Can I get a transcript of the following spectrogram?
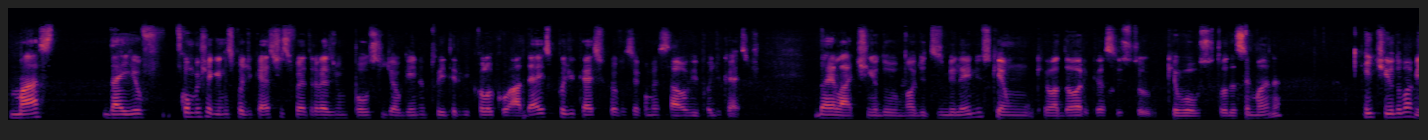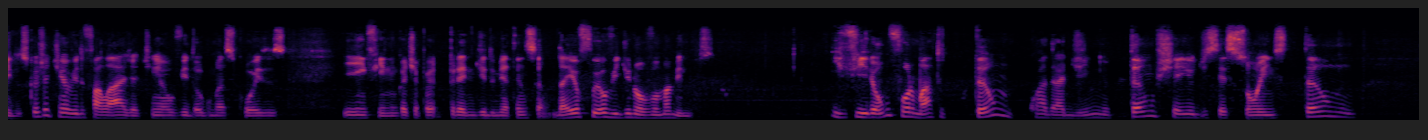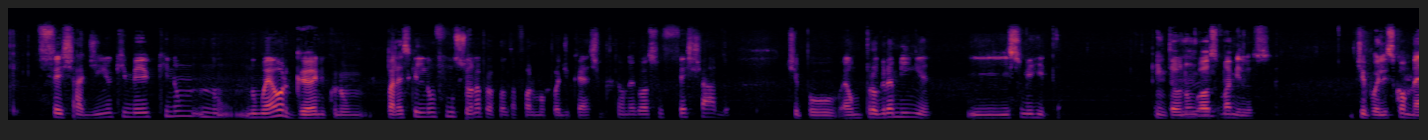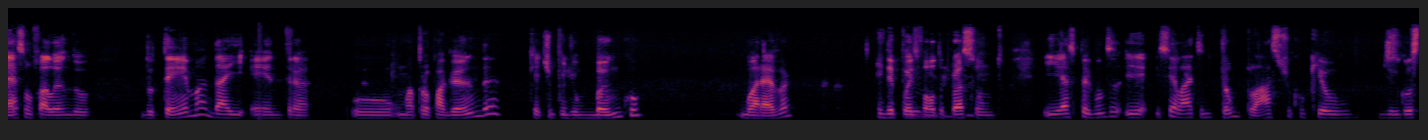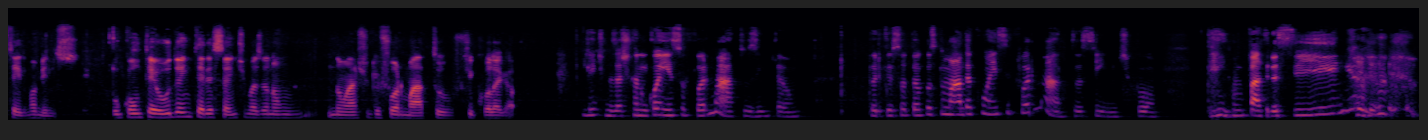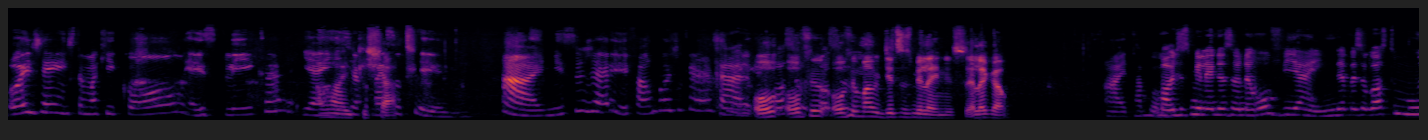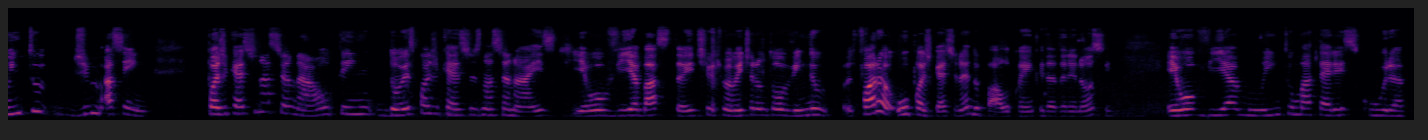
Mas daí eu, como eu cheguei nos podcasts, foi através de um post de alguém no Twitter que colocou ah, 10 podcasts para você começar a ouvir podcast. Daí lá tinha do Malditos Milênios, que é um que eu adoro, que eu assisto, que eu ouço toda semana. E tinha o do Mamilos, que eu já tinha ouvido falar, já tinha ouvido algumas coisas. E, enfim, nunca tinha prendido minha atenção. Daí eu fui ouvir de novo o Mamilos. E virou um formato tão quadradinho, tão cheio de sessões, tão fechadinho que meio que não, não, não é orgânico. Não, parece que ele não funciona para a plataforma podcast porque é um negócio fechado. Tipo, é um programinha. E isso me irrita. Então eu não hum. gosto de mamilos. Tipo, eles começam falando do tema, daí entra o, uma propaganda, que é tipo de um banco, whatever, e depois uhum. volta pro assunto. E as perguntas, e, sei lá, é tudo tão plástico que eu desgostei do Mamilos. O conteúdo é interessante, mas eu não, não acho que o formato ficou legal. Gente, mas acho que eu não conheço formatos, então. Porque eu só tô acostumada com esse formato, assim, tipo, tem um patrocínio. Oi, gente, estamos aqui com. E aí explica, e aí Ai, já começa chato. o tema. Ai, me sugere, fala um podcast. Cara, Ou, posso, ouve, posso... ouve o Malditos Milênios, é legal. Ai, tá bom. Malditos Milênios eu não ouvi ainda, mas eu gosto muito de, assim, Podcast nacional, tem dois podcasts nacionais que eu ouvia bastante. Ultimamente eu não estou ouvindo, fora o podcast, né, do Paulo Cuenca e da Dani Nossi, eu ouvia muito Matéria Escura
